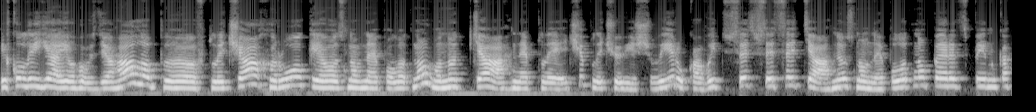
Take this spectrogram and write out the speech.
І коли я його вдягала е, в плечах, руки, основне полотно, воно тягне плечі, плечові шви, рукави, все, все це тягне, основне полотно перед спинка,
